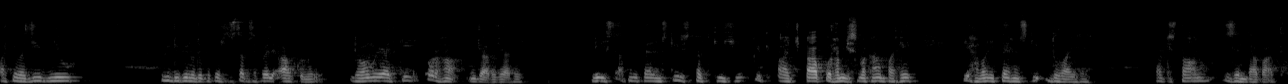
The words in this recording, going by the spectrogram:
ताकि मज़ीद न्यू वीडियो की नोटिफिकेशन सबसे पहले आपको मिले। दुआ में याद कीजिए और हाँ ज़्यादा ज़्यादा प्लीज़ अपने पेरेंट्स की रिस्पेक्ट कीजिए, क्योंकि आज आप और हम जिस मकाम पर है ये हमारे पेरेंट्स की दुआएँ हैं। पाकिस्तान जिंदाबाद।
